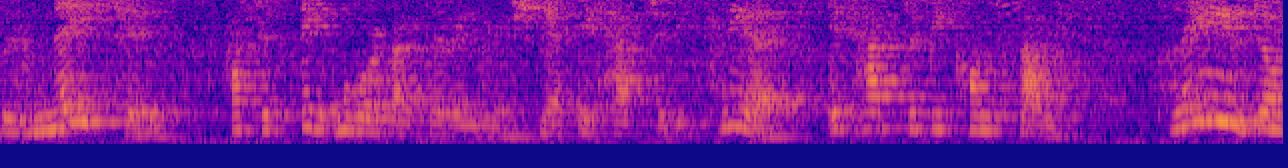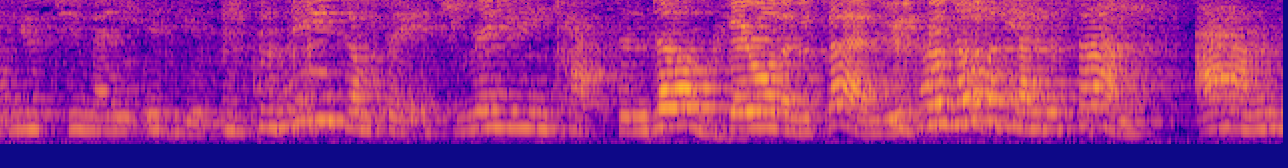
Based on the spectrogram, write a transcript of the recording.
the native has to think more about their English. Yes. It has to be clear. It has to be concise. Please don't use too many idioms. Please don't say it's raining cats and dogs. They won't understand you. Because nobody understands. And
